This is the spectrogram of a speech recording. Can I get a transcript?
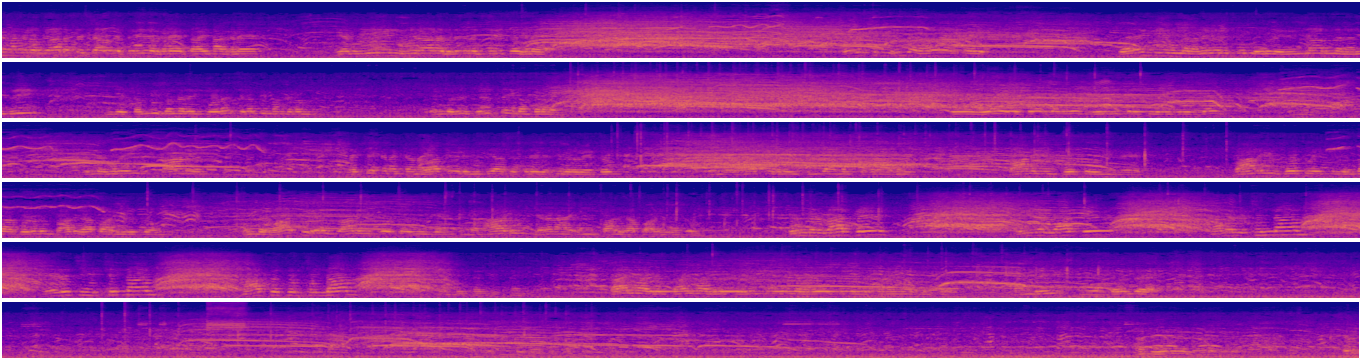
சிதம்பரமங்கலம் கிராமத்தை சார்ந்த பெரியவர்களே தாய்மார்களே என் உயிரின் உயிரான விடுதலை சிறுத்தைகளே எனக்கு வரவேற்பை வழங்கிய உங்கள் அனைவருக்கும் ஒரு நெஞ்சார்ந்த நன்றி. இங்கே தம்பி சொன்னதைப் போல சிறப்பி மங்கலம் என்பது திருத்தை மங்கலம். ஒவ்வொரு இந்த முறை லட்சக்கணக்கான வாக்குகளின் வித்தியாசத்திலே வெற்றி பெற வேண்டும். இந்த வாக்குகளை சிந்தாமல் தொடராமல் பானையில் போட்டு வையுங்கள் பானையில் போட்டு வைத்து எல்லா பொருளும் பாதுகாப்பாக இருக்கும். இந்த வாக்குகளை பானையில் போட்டு வையுங்கள் இந்த நாடும் ஜனநாயகமும் பாதுகாப்பாக இருக்கும். உங்கள் வாக்கு உங்கள் வாக்கு நமது சின்னம் எழுச்சியின் சின்னம் மாற்றத்தின் சின்னம். நன்றி நன்றி நன்றி. தாய்மார்கள் தாய்மார்கள் எழுச்சி உரிய வரவேற்கின்ற தாய்மார்களுக்கு நன்றி. சிறந்த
